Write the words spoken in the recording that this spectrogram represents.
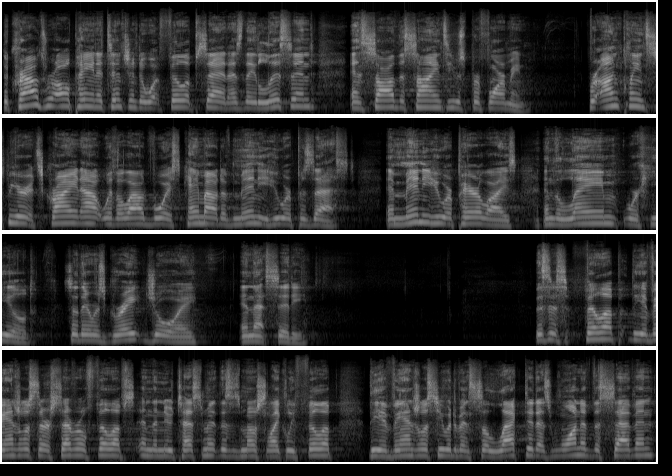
The crowds were all paying attention to what Philip said as they listened and saw the signs he was performing. For unclean spirits, crying out with a loud voice, came out of many who were possessed, and many who were paralyzed, and the lame were healed. So there was great joy in that city. This is Philip the evangelist. There are several Philips in the New Testament. This is most likely Philip the evangelist. He would have been selected as one of the seven,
